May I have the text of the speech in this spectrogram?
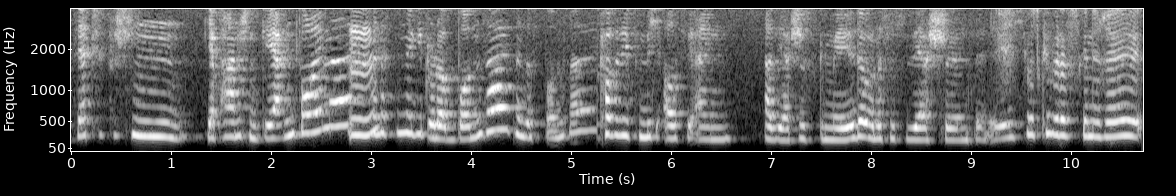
sehr typischen japanischen Gärtenbäume, Mhm. wenn es die da gibt, oder Bonsai, sind das Bonsai? Das Cover sieht für mich aus wie ein asiatisches Gemälde und das ist sehr schön, finde ich. Ich habe das Gefühl, dass es generell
